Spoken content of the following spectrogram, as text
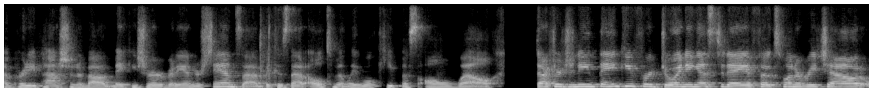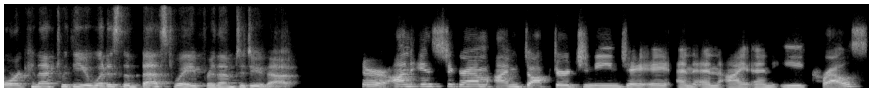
I'm pretty passionate about making sure everybody understands that because that ultimately will keep us all well. Dr. Jannine, thank you for joining us today. If folks want to reach out or connect with you, what is the best way for them to do that? Sure. On Instagram, I'm Dr. Jannine, J A N N I N E Krause.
